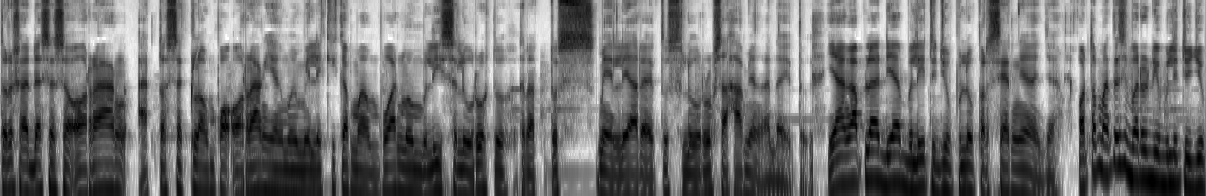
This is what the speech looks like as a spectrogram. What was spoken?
Terus ada seseorang atau sekelompok orang yang memiliki kemampuan membeli seluruh tuh 100 miliar miliar itu seluruh saham yang ada itu. Ya anggaplah dia beli 70 persennya aja. Otomatis baru dibeli 70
